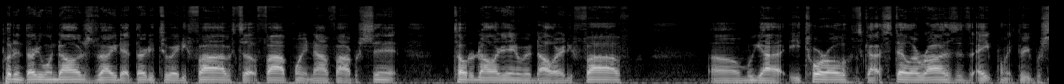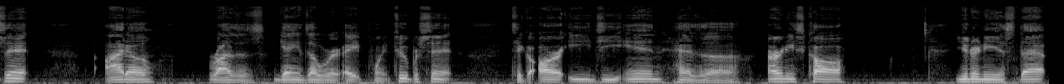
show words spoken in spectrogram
Put in $31, valued at $32.85. It's up 5.95%. Total dollar gain of $1.85. Um, we got eToro. It's got Stellar rises 8.3%. IOTA rises gains over 8.2%. Ticker REGN has a earnings call. Unity and Snap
